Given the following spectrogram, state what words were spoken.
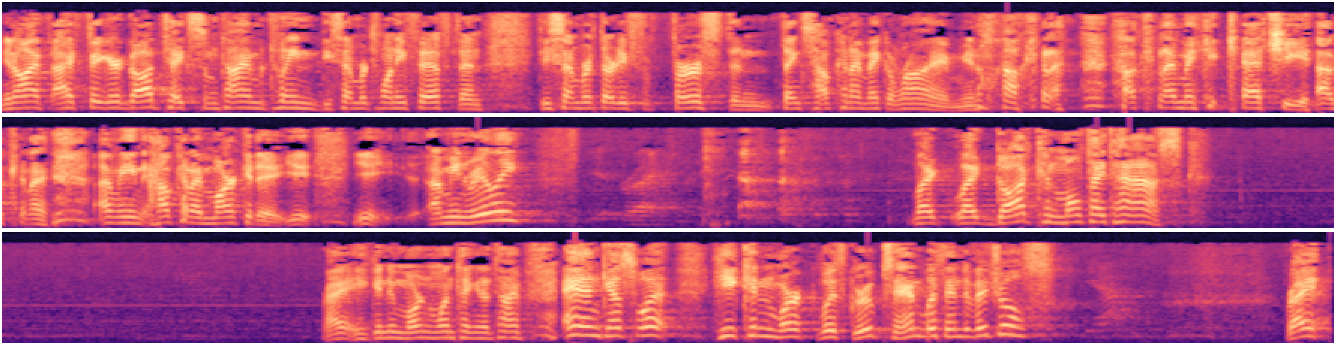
You know, I, I figure God takes some time between December 25th and December 31st and thinks, how can I make a rhyme? You know, how can I, how can I make it catchy? How can I, I mean, how can I market it? You, you, I mean, really? Right. like, like God can multitask. Right? He can do more than one thing at a time. And guess what? He can work with groups and with individuals. Right?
